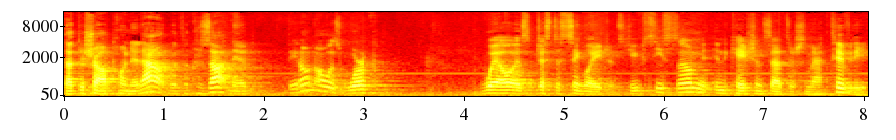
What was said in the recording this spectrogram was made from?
Dr. Shaw pointed out with the crizotinib, they don't always work well as just a single agent. You see some indications that there's some activity,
